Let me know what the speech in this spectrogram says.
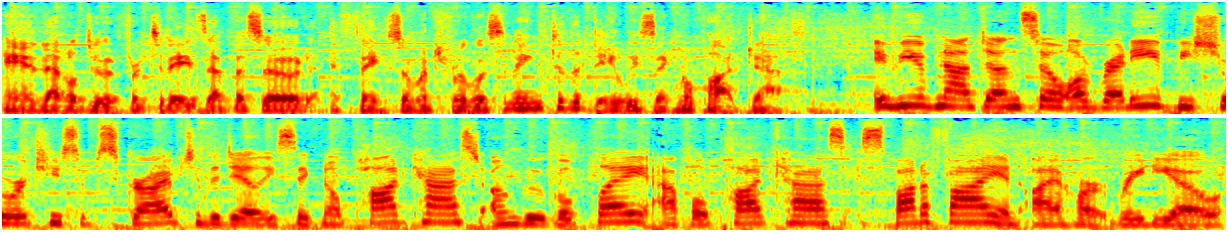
And that'll do it for today's episode. Thanks so much for listening to the Daily Signal podcast. If you have not done so already, be sure to subscribe to the Daily Signal podcast on Google Play, Apple Podcasts, Spotify, and iHeartRadio.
